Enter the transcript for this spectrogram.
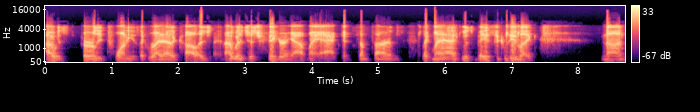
I was early 20s, like right out of college, and I was just figuring out my act. And sometimes, like, my act was basically like non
